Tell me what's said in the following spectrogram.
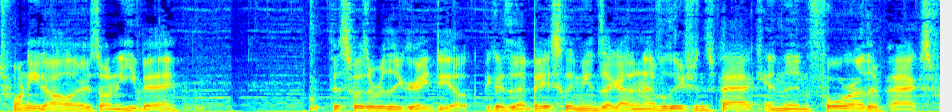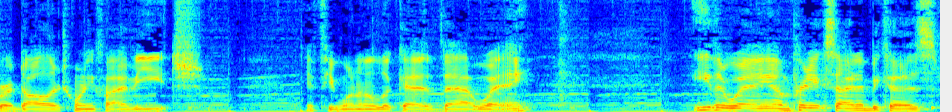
$20 on eBay, this was a really great deal because that basically means I got an Evolutions pack and then four other packs for $1.25 each, if you want to look at it that way. Either way, I'm pretty excited because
